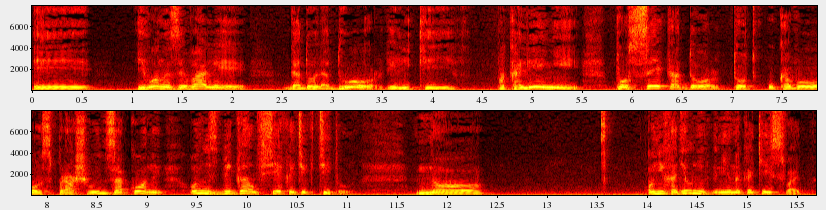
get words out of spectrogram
и его называли Гадолядор, великий поколений, Посекадор, тот, у кого спрашивают законы, он избегал всех этих титулов. Но он не ходил ни, ни на какие свадьбы.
